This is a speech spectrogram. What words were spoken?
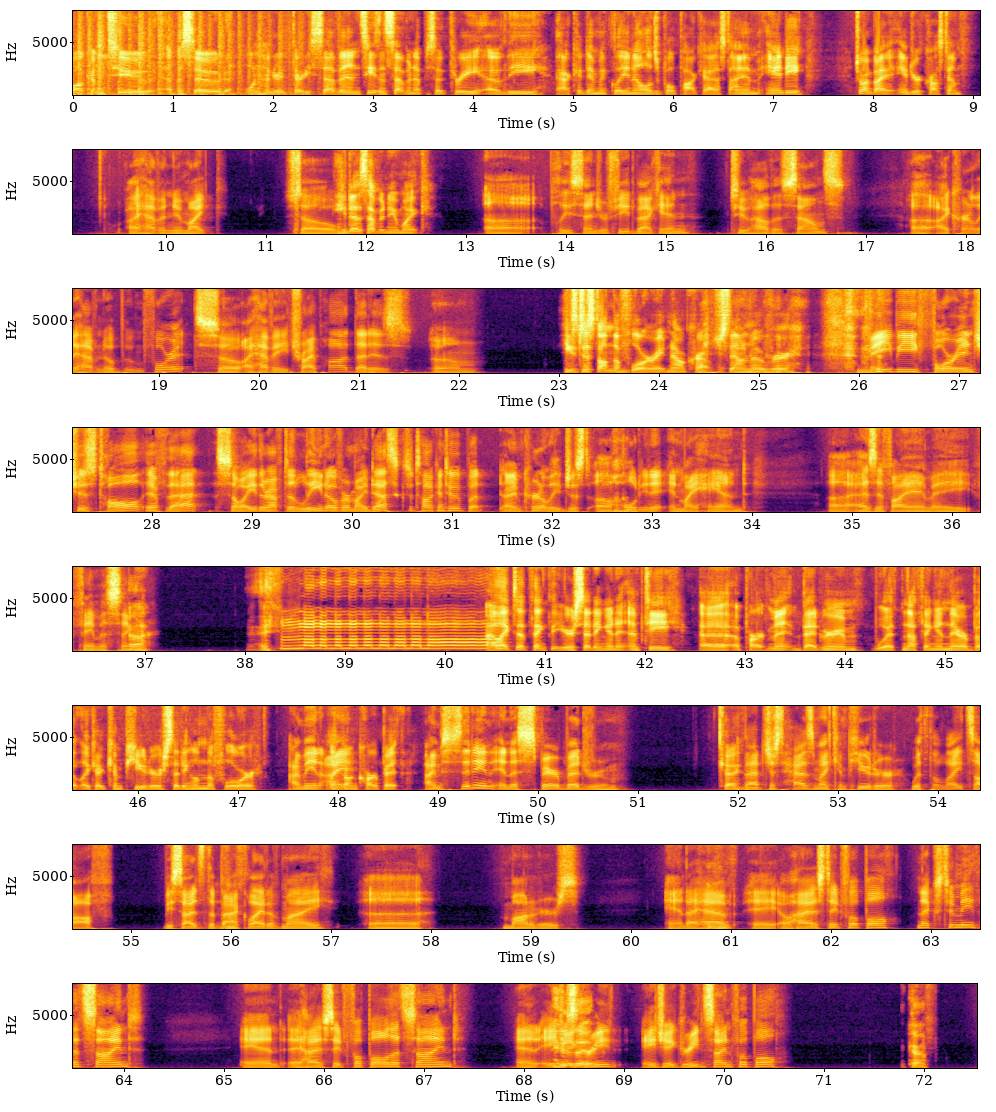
welcome to episode 137, season 7, episode 3 of the Academically Ineligible podcast. I am Andy, joined by Andrew Crosstown. I have a new mic. So He does have a new mic. uh, please send your feedback in to how this sounds. Uh, I currently have no boom for it, so I have a tripod that is um, He's just on the mm. floor right now, crouched down over. Maybe four inches tall, if that. So I either have to lean over my desk to talk into it, but I'm currently just uh, uh-huh. holding it in my hand uh, as if I am a famous singer. Uh, la, la, la, I like to think that you're sitting in an empty uh, apartment bedroom with nothing in there but like a computer sitting on the floor. I mean, like I, on carpet. I'm sitting in a spare bedroom Okay. that just has my computer with the lights off besides the Mhm. backlight of my uh monitors and i have a ohio state football next to me that's signed and a ohio state football that's signed and aj green aj green signed football Okay.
